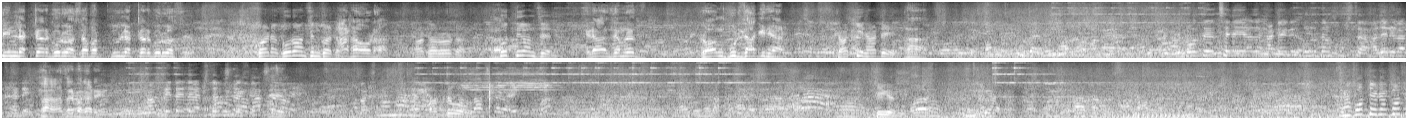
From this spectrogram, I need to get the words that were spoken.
তিন লাখ টাকার গরু আছে আবার দুই লাখ টাকার গরু আছে। কয়টা? গরু আনছেন কয়টা? আঠারোটা। আঠারোটা। কোথেকে আনছেন? এটা আনছে আমরা রংপুর জাগিরহাট কাকির হাটে হ্যাঁ। বলতে হাটে গরুর দাম সস্তা হাজারিবাগ হাটে। হ্যাঁ হাজার বাখারে সব ক্রেতাদের আসতে বলতেছে ঠিক আছে। কত এটা কত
